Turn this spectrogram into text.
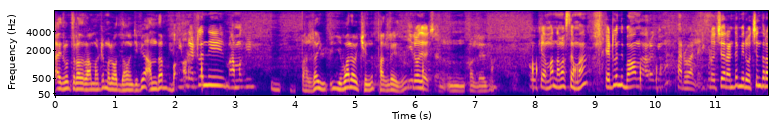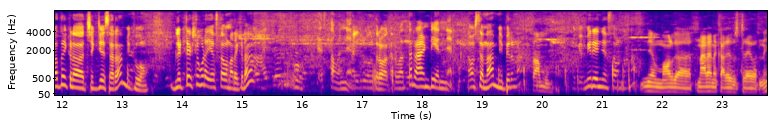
ఐదు రోజుల తర్వాత రామంటే మళ్ళీ వద్దామని చెప్పి అందరం ఇప్పుడు ఎట్లంది అమ్మకి? పర్లేదు ఇవాళ వచ్చింది పర్లేదు. ఈరోజే వచ్చారు. మ్, పర్లేదు. ఓకే అమ్మా నమస్తే అమ్మా. ఎట్లుంది? బాగుంది ఆరోగ్యం? పర్వాలేదు. ఇప్పుడు వచ్చారంటే మీరు వచ్చిన తర్వాత ఇక్కడ చెక్ చేశారా? మీకు బ్లడ్ టెస్ట్లు కూడా చేస్తూ ఉన్నారు ఇక్కడ? చేస్తామన్నారు ఐదు రోజుల తర్వాత. తర్వాత రాండి అన్నారు. నమస్తే అన్న మీ పేరునా రాము. ఓకే మీరు ఏం చేస్తూ ఉంటారు నేను మామూలుగా నారాయణ కాలేజ్ డ్రైవర్ని.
